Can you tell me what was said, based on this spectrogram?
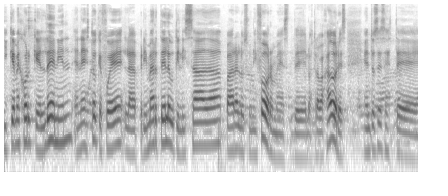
y qué mejor que el denim en esto que fue la primer tela utilizada para los uniformes de los trabajadores. Entonces, este,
